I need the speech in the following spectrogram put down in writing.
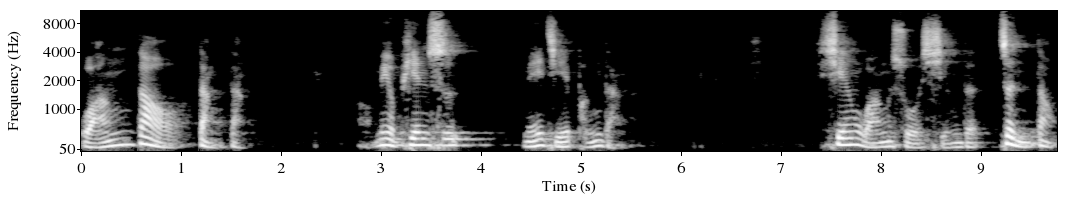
王道荡荡。”啊，没有偏私，没结朋党，先王所行的正道，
